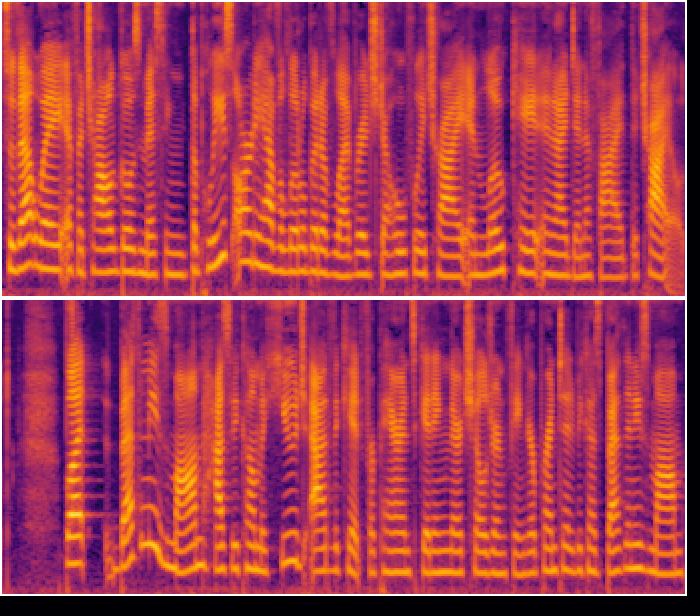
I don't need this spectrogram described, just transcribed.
So that way, if a child goes missing, the police already have a little bit of leverage to hopefully try and locate and identify the child. But Bethany's mom has become a huge advocate for parents getting their children fingerprinted because Bethany's mom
